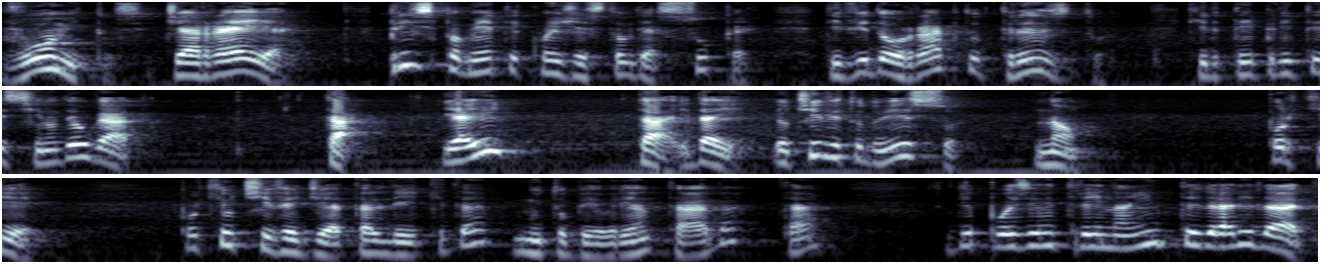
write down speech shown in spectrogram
vômitos, diarreia, principalmente com a ingestão de açúcar, devido ao rápido trânsito que ele tem pelo intestino delgado. Tá, e aí? Tá, e daí? Eu tive tudo isso? Não. Por quê? Porque eu tive a dieta líquida, muito bem orientada, tá? Depois eu entrei na integralidade.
